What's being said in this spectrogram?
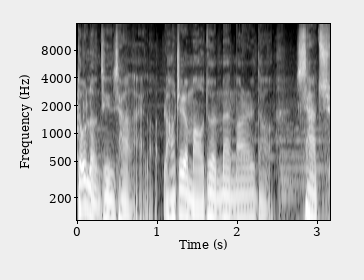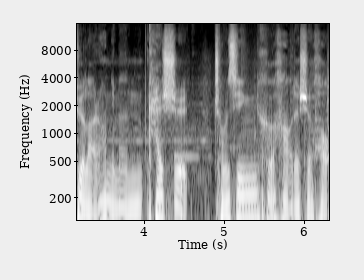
都冷静下来了，然后这个矛盾慢慢的下去了，然后你们开始重新和好的时候，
